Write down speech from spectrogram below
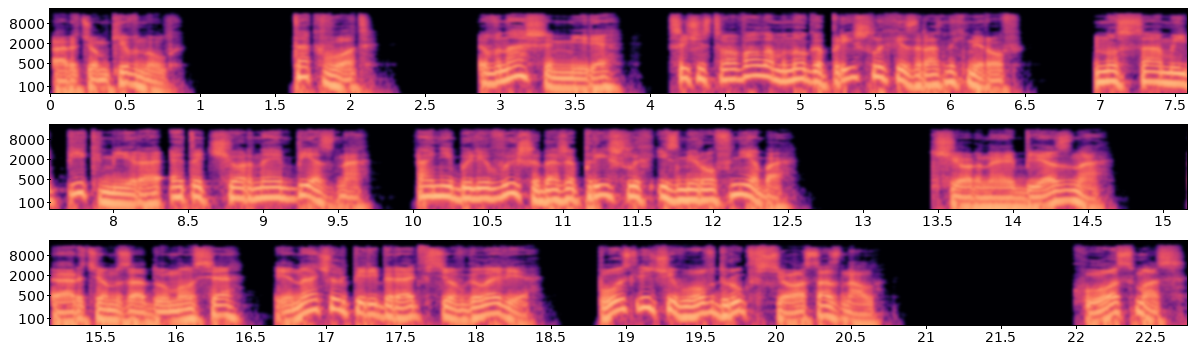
Артем кивнул. «Так вот, в нашем мире существовало много пришлых из разных миров. Но самый пик мира — это черная бездна. Они были выше даже пришлых из миров неба». «Черная бездна?» Артем задумался и начал перебирать все в голове, после чего вдруг все осознал. Космос?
